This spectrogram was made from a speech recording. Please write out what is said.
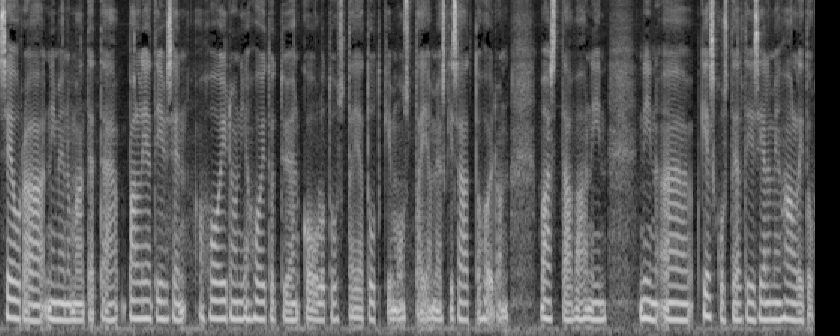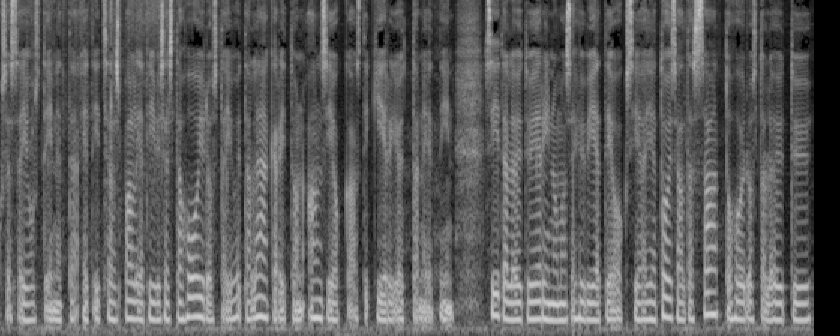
seuraa nimenomaan tätä palliatiivisen hoidon ja hoitotyön koulutusta ja tutkimusta ja myöskin saattohoidon vastaavaa, niin, niin keskusteltiin siellä meidän hallituksessa justiin, että, että itse asiassa palliatiivisesta hoidosta, joita lääkärit on ansiokkaasti kirjoittaneet, niin siitä löytyy erinomaisen hyviä teoksia. Ja toisaalta saattohoidosta löytyy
